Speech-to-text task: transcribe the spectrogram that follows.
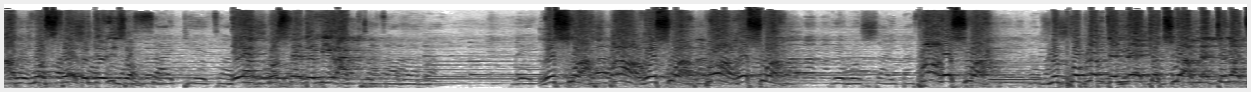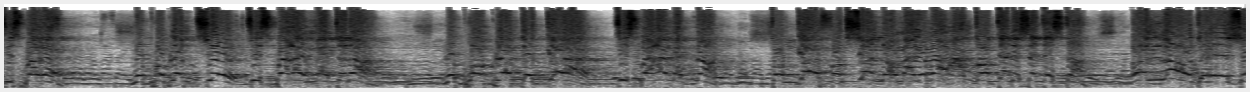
Atmosphère de guérison et atmosphère de miracle. Reçois, prends, reçois, prends, reçois. Prends, reçois. Le problème des nerfs que tu as maintenant disparaît. Le problème Dieu disparaît maintenant. Le problème de cœur disparaît maintenant. Ton cœur fonctionne normalement à compter de cet instant. Au nom de Jésus,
